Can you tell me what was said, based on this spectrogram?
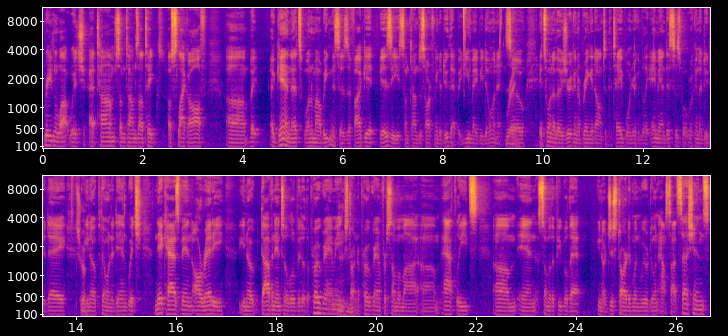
reading a lot, which at times sometimes I'll take I'll slack off. Uh, but again, that's one of my weaknesses. If I get busy, sometimes it's hard for me to do that. But you may be doing it, so it's one of those you're going to bring it onto the table, and you're going to be like, "Hey, man, this is what we're going to do today." Sure. You know, throwing it in, which Nick has been already, you know, diving into a little bit of the programming, starting to program for some of my um, athletes um, and some of the people that, you know, just started when we were doing outside sessions.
